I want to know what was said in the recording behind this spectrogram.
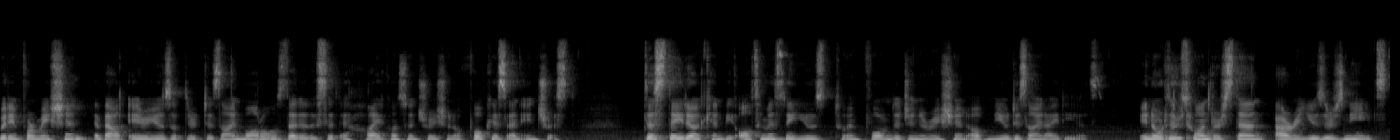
with information about areas of their design models that elicit a high concentration of focus and interest. This data can be ultimately used to inform the generation of new design ideas. In order to understand our users' needs,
